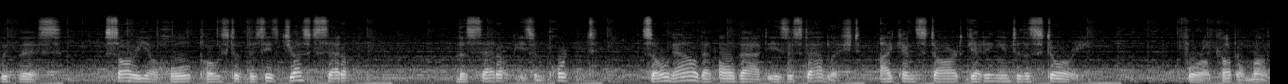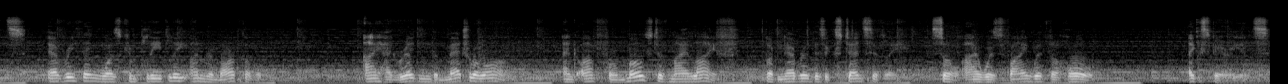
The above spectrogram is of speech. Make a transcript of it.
with this. Sorry a whole post of this is just setup. The setup is important. So now that all that is established, I can start getting into the story. For a couple months, everything was completely unremarkable. I had ridden the metro on and off for most of my life, but never this extensively, so I was fine with the whole experience.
